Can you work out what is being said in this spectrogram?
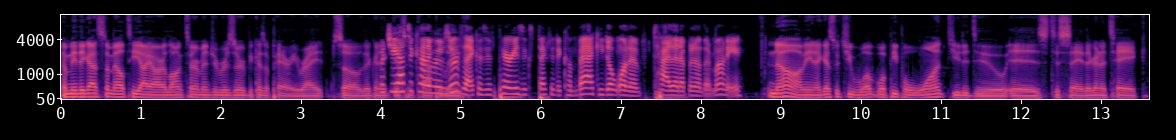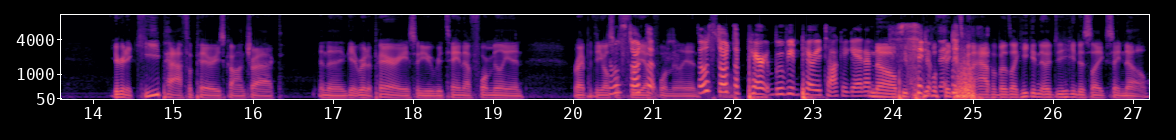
I mean, they got some LTIR long term injury reserve because of Perry, right? So they're going to. But you have to kind of reserve that because if Perry's expected to come back, you don't want to tie that up in other money. No, I mean, I guess what you what, what people want you to do is to say they're going to take, you're going to keep half of Perry's contract, and then get rid of Perry, so you retain that four million, right? But then you also Don't start free up the- four million. Don't start so- the Perry moving Perry talk again. I'm no, people, people think it. it's going to happen, but it's like he can uh, he can just like say no.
